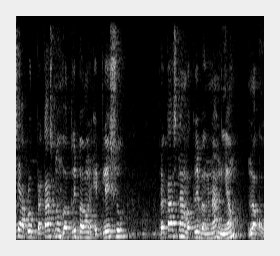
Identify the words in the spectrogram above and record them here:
છે આપણો પ્રકાશનું વક્રીભવન એટલે શું? પ્રકાશના વક્રીભવનના નિયમ લખો.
